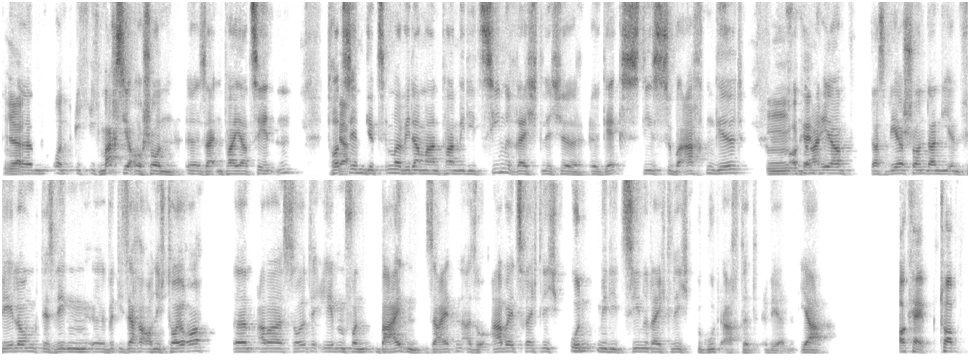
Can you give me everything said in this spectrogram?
Ja. Ähm, und ich, ich mache es ja auch schon äh, seit ein paar Jahrzehnten. Trotzdem ja. gibt es immer wieder mal ein paar medizinrechtliche äh, Gags, die es zu beachten gilt. Mm, okay. Von daher, das wäre schon dann die Empfehlung. Deswegen äh, wird die Sache auch nicht teurer. Ähm, aber es sollte eben von beiden Seiten, also arbeitsrechtlich und medizinrechtlich, begutachtet werden. Ja. Okay, top.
